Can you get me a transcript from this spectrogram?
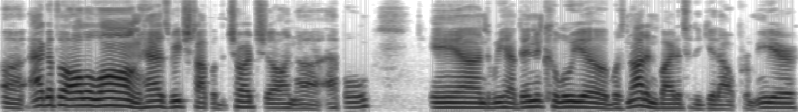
Uh, Agatha All Along has reached top of the charts on uh, Apple. And we have Daniel Kaluuya was not invited to the Get Out premiere.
